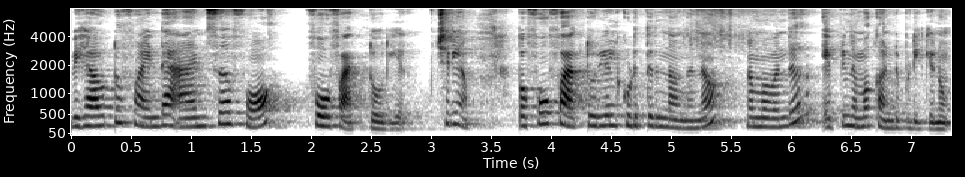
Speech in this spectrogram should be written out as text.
we have to find the answer for 4 factorial சரியா இப்போ ஃபோர் ஃபேக்டோரியல் கொடுத்துருந்தாங்கன்னா நம்ம வந்து எப்படி நம்ம கண்டுபிடிக்கணும்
